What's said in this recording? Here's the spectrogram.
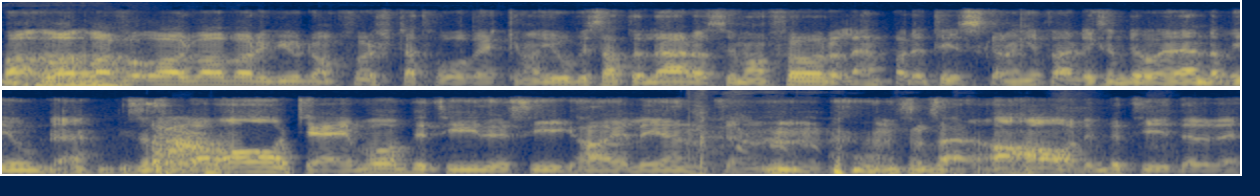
Vad va, va, va, va, var det vi gjorde de första två veckorna? Jo, vi satt och lärde oss hur man förolämpade tyskar ungefär. Liksom, det var det enda vi gjorde. Liksom ah, Okej, okay, vad betyder Sieg Heil egentligen? Mm. liksom så här, Aha, det betyder det.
